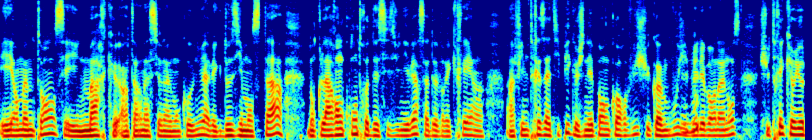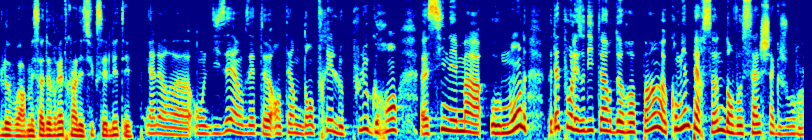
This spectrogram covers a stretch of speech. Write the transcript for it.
et en même temps c'est une marque internationalement connue avec deux immenses stars. Donc la rencontre de ces univers ça devrait créer un, film très atypique. Que je n'ai pas encore vu je suis comme vous j'ai vu mhm. les bandes annonces je suis très curieux de le voir mais ça devrait être un des succès de l'été. Alors euh, on le disait hein, vous êtes euh, en termes d'entrée le plus grand cinéma au monde. Peut-être pour les auditeurs d'Europe 1 combien de personnes dans vos salles chaque jour?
